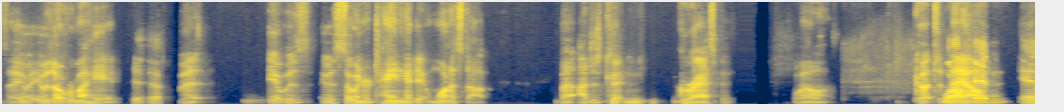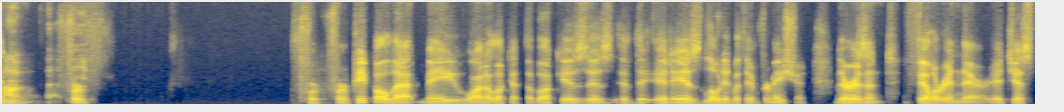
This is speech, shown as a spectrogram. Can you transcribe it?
So it, it was over my head. Yeah. But it was it was so entertaining. I didn't want to stop, but I just couldn't grasp it. Well, cut to well, now. and and I- for for for people that may want to look at the book is is it is loaded with information there isn't filler in there it just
